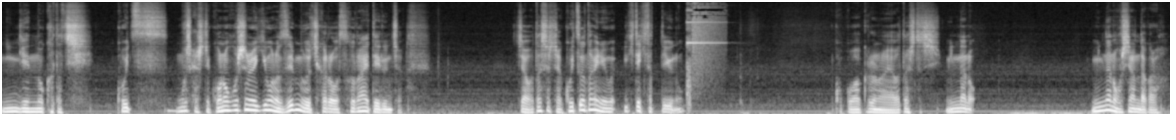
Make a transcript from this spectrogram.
人間の形。こいつもしかしてこの星の生き物全部の力を備えているんじゃ。じゃあ私たちはこいつのために生きてきたっていうの？ここは来るのや私たちみんなのみんなの星なんだから。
